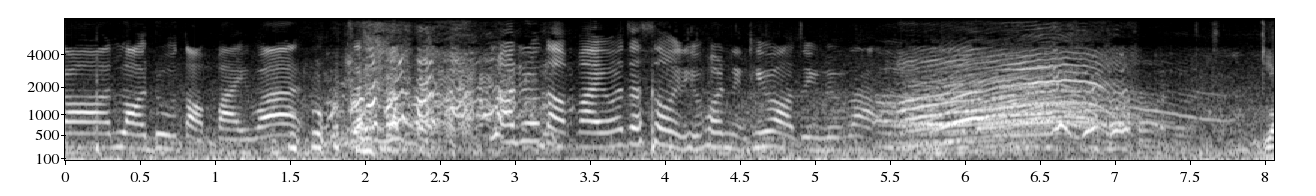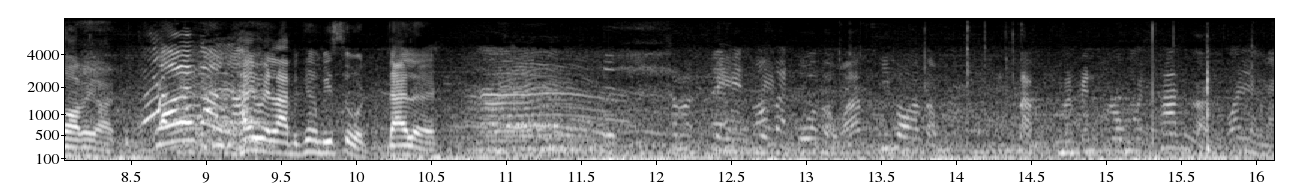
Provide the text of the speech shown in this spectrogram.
ก็รอดูต่อไปว่า รอดูต่อไปว่าจะส่งอิทธิพลอย่างที่บอกจริงหรือเปล่า รอไปก่อน รอไปก่อนเนอะให้เวลาเป็นเครื่องพิสูจน์ได้เลยเฟย์เห็นว่ามันกลัวแบบว่าพี่บอลแบบ แบบมันเป็นโปรโมชั่นเหรอหรือว่ายังไง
